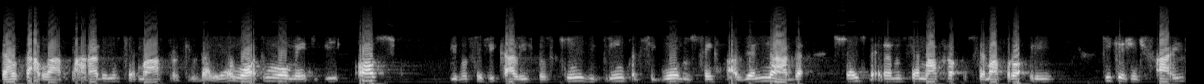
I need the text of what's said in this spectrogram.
carro está lá parado no semáforo, aquilo dali é um ótimo momento de ócio, de você ficar ali seus 15, 30 segundos sem fazer nada, só esperando o semáforo, o semáforo abrir. O que, que a gente faz?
